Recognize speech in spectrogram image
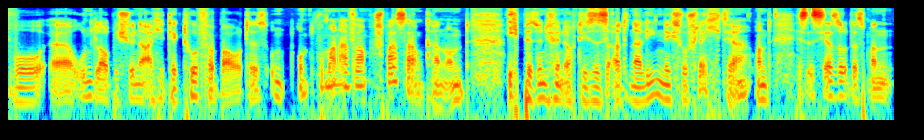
wo äh, unglaublich schöne Architektur verbaut ist und und wo man einfach Spaß haben kann. Und ich persönlich finde auch dieses Adrenalin nicht so schlecht. Ja, und es ist ja so, dass man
